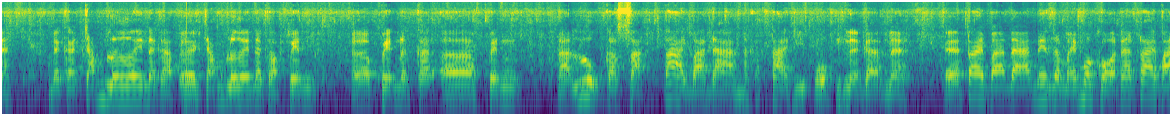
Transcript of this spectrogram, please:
นะนะครับจำเลยนะครับเออจำเลยนะครับเป็นเออเป็นเออเป็น ลูกกษัตริย์ใต้บาดาลนะครับใต้พิภพนะครับนะใต้บาดาลในสมัยเมื่อก่อนนะใต้บา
